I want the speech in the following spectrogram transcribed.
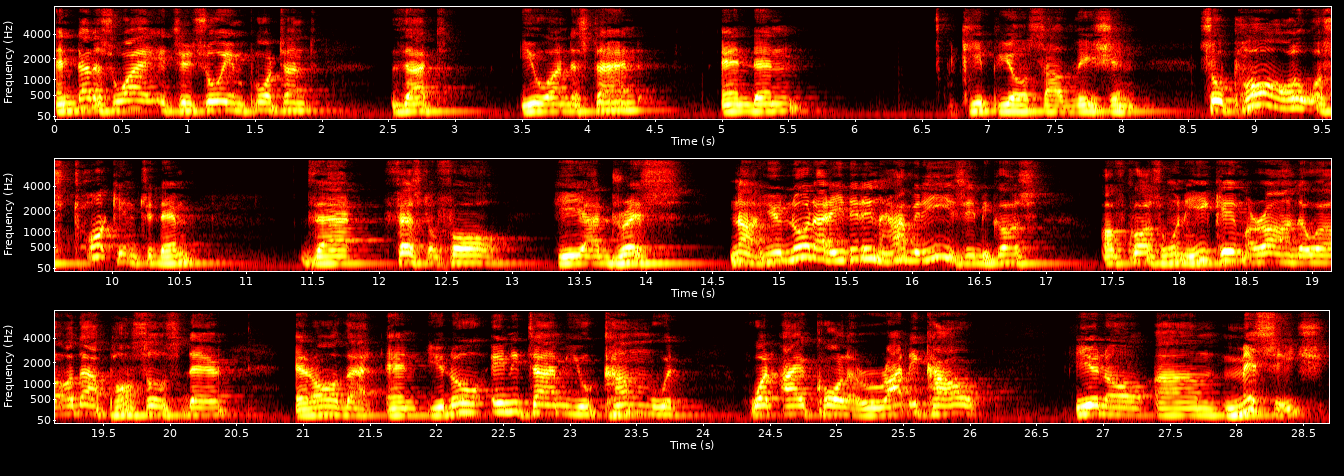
And that is why it is so important that you understand and then keep your salvation. So Paul was talking to them that first of all, he addressed, now you know that he didn't have it easy because of course, when he came around, there were other apostles there and all that. And you know, anytime you come with what I call a radical, you know, um, message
